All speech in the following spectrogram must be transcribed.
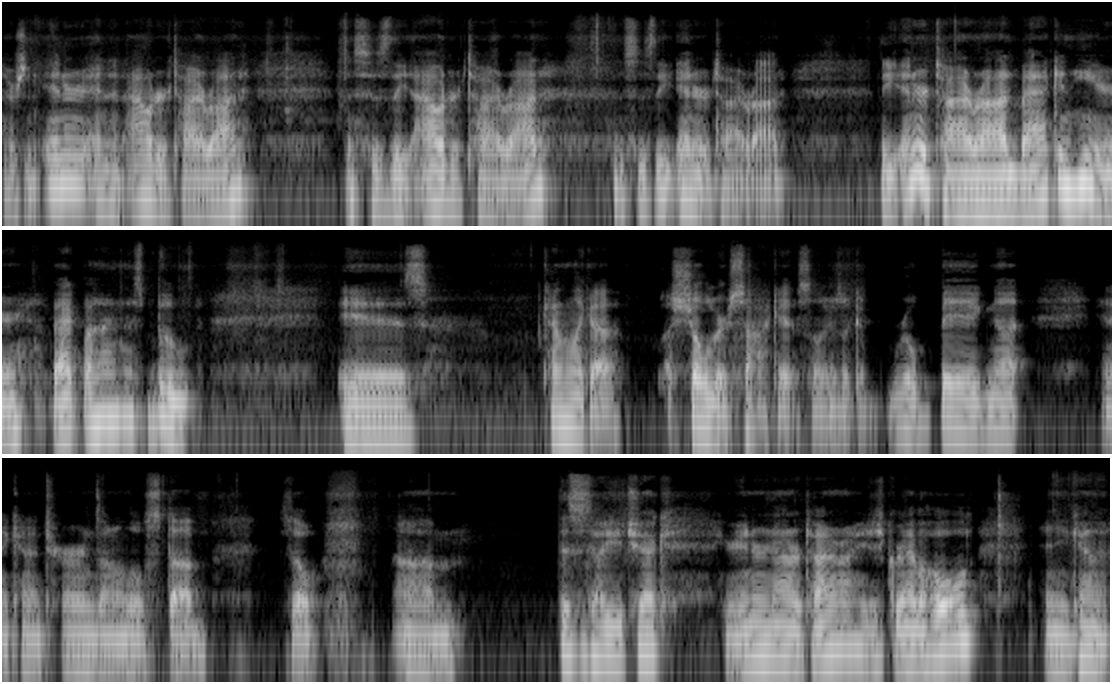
there's an inner and an outer tie rod. This is the outer tie rod. This is the inner tie rod. The inner tie rod back in here, back behind this boot, is kind of like a, a shoulder socket. So there's like a real big nut and it kind of turns on a little stub. So um, this is how you check your inner and outer tie rod. You just grab a hold and you kind of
